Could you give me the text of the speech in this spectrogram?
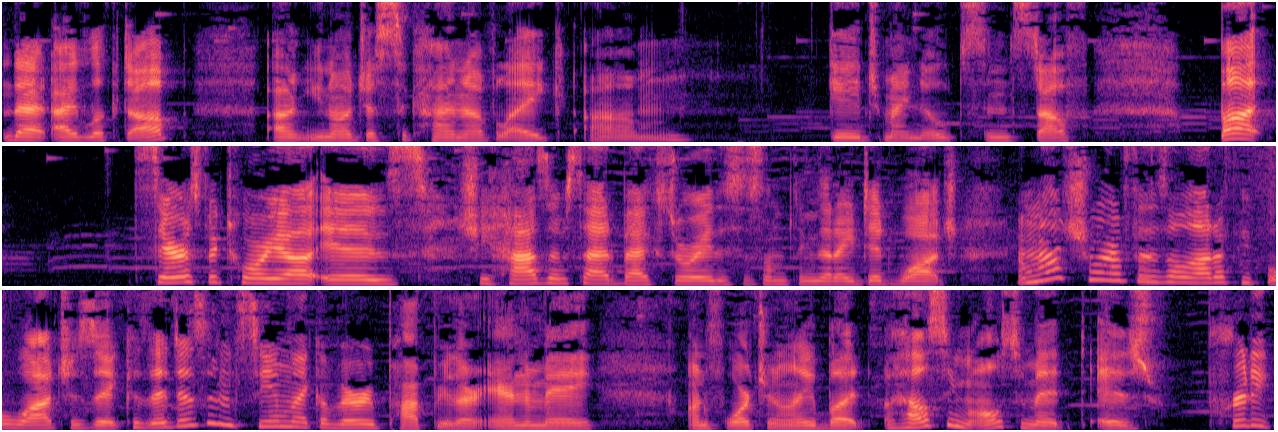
that I looked up, uh, you know, just to kind of like um, gauge my notes and stuff. But Seras Victoria is she has a sad backstory. This is something that I did watch. I'm not sure if there's a lot of people watches it because it doesn't seem like a very popular anime, unfortunately. But Hellsing Ultimate is pretty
